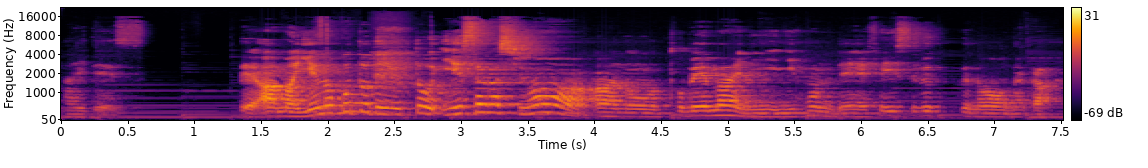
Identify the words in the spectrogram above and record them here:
ないです。であまあ、家のことで言うと家探しはあの渡米前に日本で Facebook のなんか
